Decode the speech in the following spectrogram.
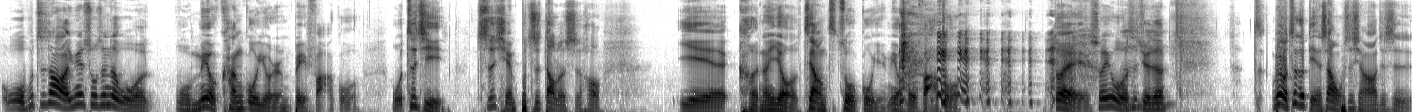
我不知道啊，因为说真的，我我没有看过有人被罚过。我自己之前不知道的时候，也可能有这样子做过，也没有被罚过。对，所以我是觉得。这没有这个点上，我是想要就是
